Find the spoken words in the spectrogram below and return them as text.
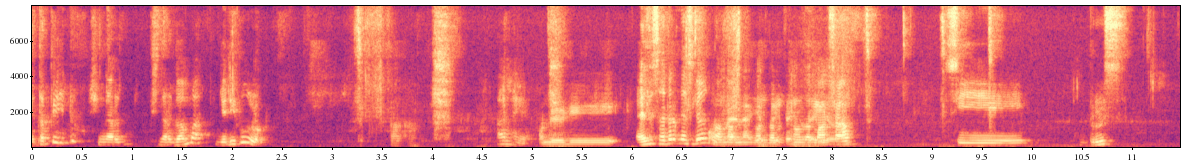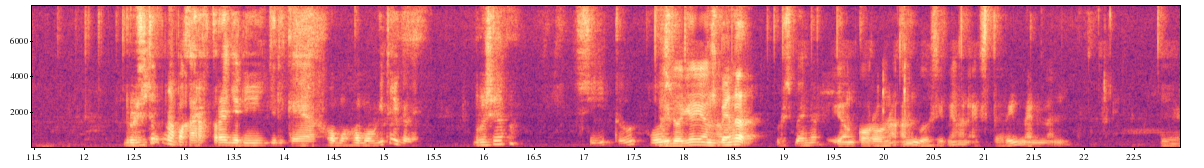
Eh, tapi itu sinar sinar gamma jadi hulu aneh ya? Kalau dia di eh lu sadar gak sih nonton nonton nonton udah Marshall si Bruce. Bruce itu kenapa karakternya jadi jadi kayak homo homo gitu ya ya? Bruce siapa si itu itu aja yang Bruce Banner Bruce Banner. Yang corona kan gosipnya kan eksperimen kan. Iya.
